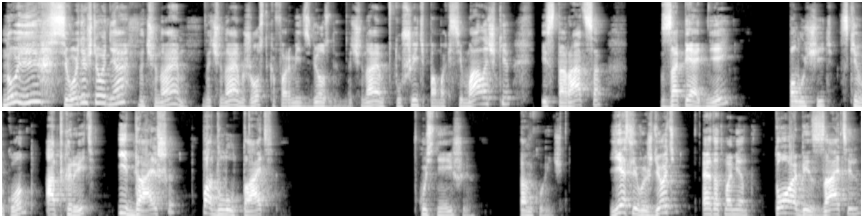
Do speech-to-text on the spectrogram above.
Ну и с сегодняшнего дня начинаем, начинаем жестко фармить звезды, начинаем тушить по максималочке и стараться за 5 дней получить скин-конт, открыть и дальше подлутать вкуснейшие танкоинчики. Если вы ждете, этот момент, то обязательно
